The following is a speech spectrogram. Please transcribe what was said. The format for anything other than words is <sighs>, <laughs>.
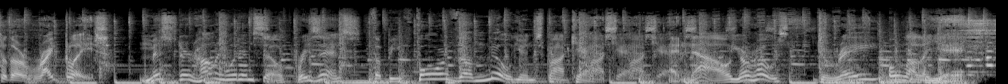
the right place. Mr. Hollywood himself presents the Before the Millions podcast. And now your host, DeRay Olalaye.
